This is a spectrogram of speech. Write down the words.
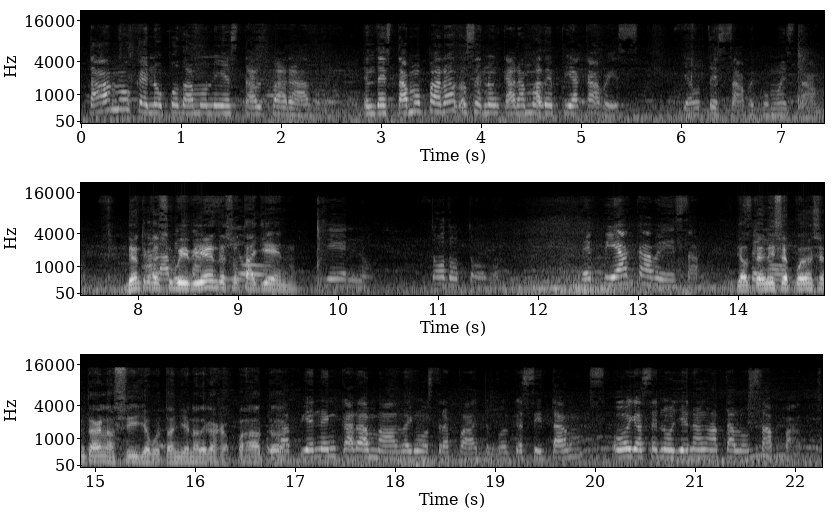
estamos que no podamos ni estar parados. Donde estamos parados se nos encarama de pie a cabeza. Ya usted sabe cómo estamos. Dentro A de la su vivienda eso está lleno. Lleno. Todo, todo. De pie a cabeza. Ya ustedes ni se pueden sentar en la silla porque están llenas de La garrapatas. pierna encaramada en nuestra parte, porque si estamos, oiga, se nos llenan hasta los zapatos.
